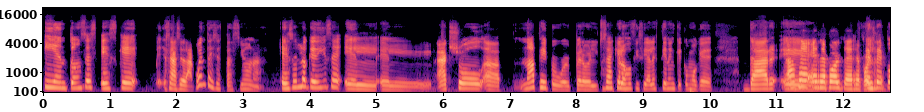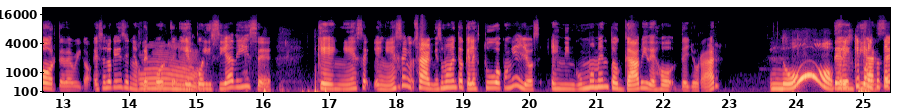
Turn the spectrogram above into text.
y entonces es que, o sea, se da cuenta y se estaciona. Eso es lo que dice el, el actual, uh, no paperwork, pero el, tú sabes que los oficiales tienen que como que dar... Ah, el eh, reporte, el reporte. El reporte, there we go. Eso es lo que dice en el reporte. Y el mm. policía dice que en ese, en ese, o sea, en ese momento que él estuvo con ellos, en ningún momento Gaby dejó de llorar. No, de pero es que por eso te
